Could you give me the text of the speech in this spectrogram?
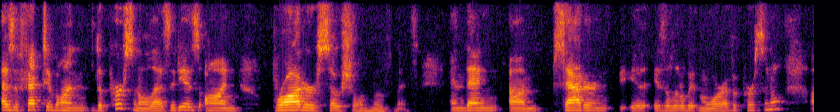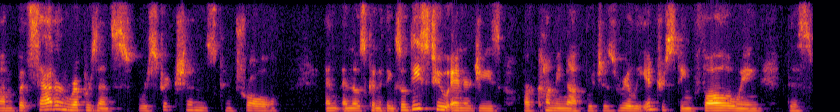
as effective on the personal as it is on broader social movements. And then um, Saturn is a little bit more of a personal, um, but Saturn represents restrictions, control, and, and those kind of things. So these two energies are coming up, which is really interesting following this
